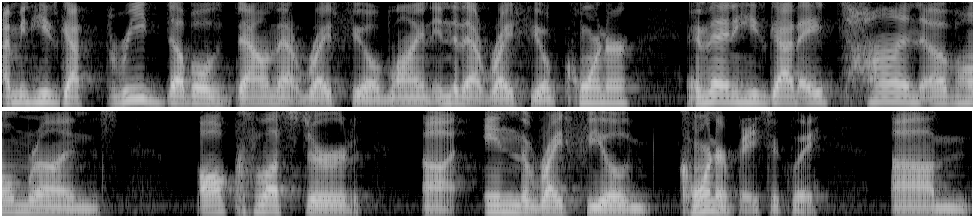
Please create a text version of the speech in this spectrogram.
I mean, he's got three doubles down that right field line into that right field corner. And then he's got a ton of home runs, all clustered uh, in the right field corner, basically. Um,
